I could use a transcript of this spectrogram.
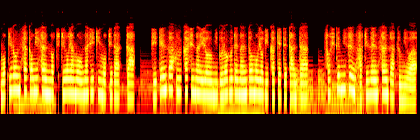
もちろん里美さんの父親も同じ気持ちだった。事件が風化しないようにブログで何度も呼びかけてたんだ。そして2008年3月には、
